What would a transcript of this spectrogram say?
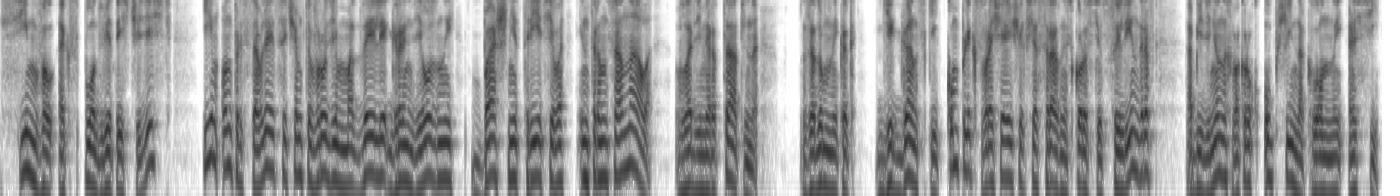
символ Экспо 2010. Им он представляется чем-то вроде модели грандиозной башни третьего интернационала Владимира Татлина, задуманной как гигантский комплекс вращающихся с разной скоростью цилиндров, объединенных вокруг общей наклонной оси.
